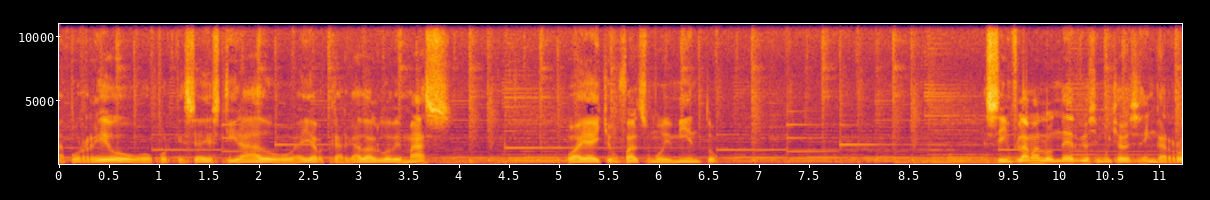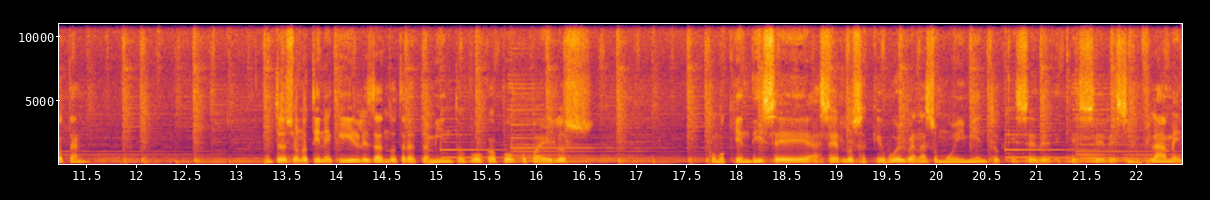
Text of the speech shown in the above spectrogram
aporreo o porque se haya estirado o haya cargado algo de más o haya hecho un falso movimiento, se inflaman los nervios y muchas veces engarrotan. Entonces uno tiene que irles dando tratamiento poco a poco para irlos, como quien dice, hacerlos a que vuelvan a su movimiento, que se, de- que se desinflamen.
